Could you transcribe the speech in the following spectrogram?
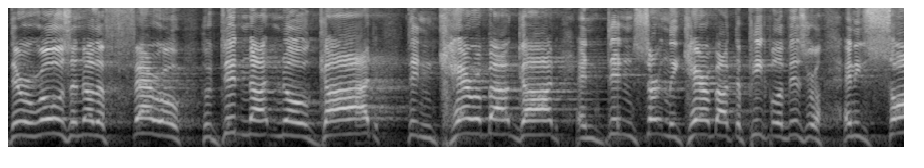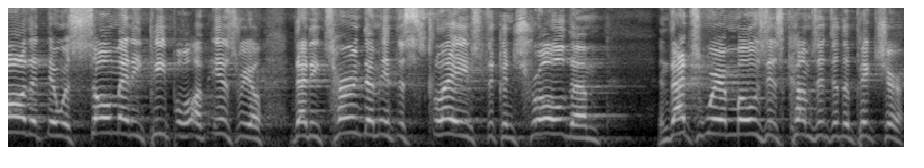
there arose another Pharaoh who did not know God, didn't care about God, and didn't certainly care about the people of Israel. And he saw that there were so many people of Israel that he turned them into slaves to control them. And that's where Moses comes into the picture.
